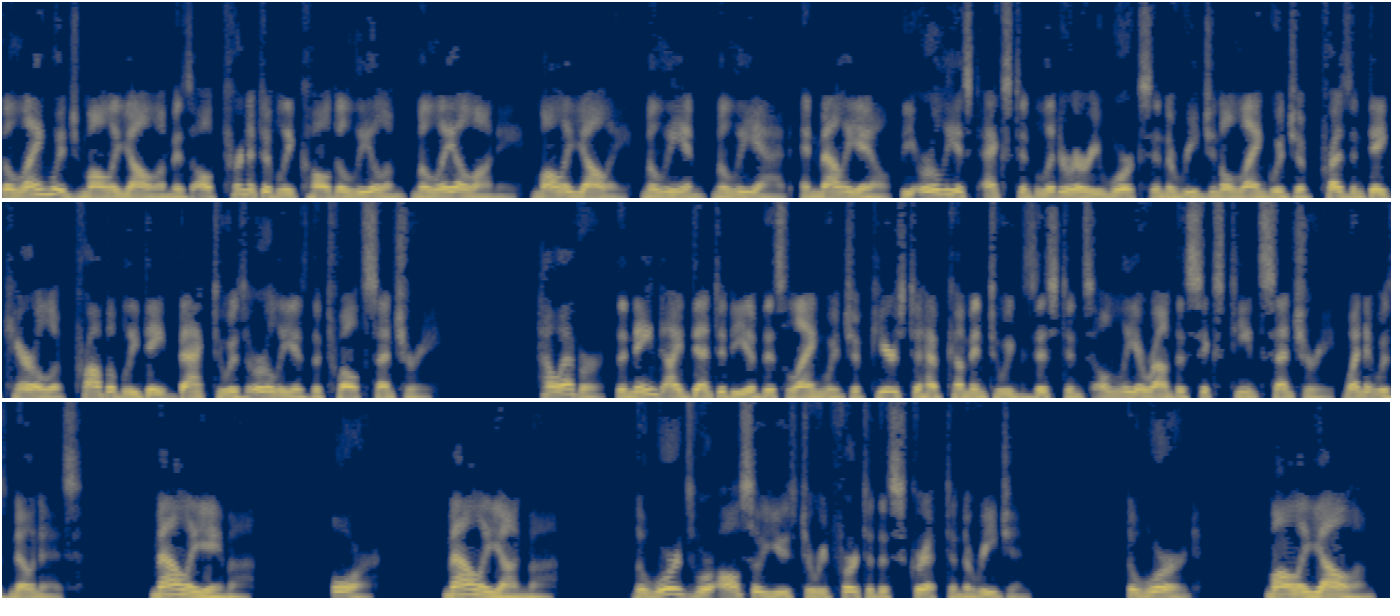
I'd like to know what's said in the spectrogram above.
The language Malayalam is alternatively called Aliyalam, Malayalani, Malayali, Malayan, Malayad, and Malayale. The earliest extant literary works in the regional language of present-day Kerala probably date back to as early as the 12th century. However, the named identity of this language appears to have come into existence only around the 16th century, when it was known as Malayama or Malayanma. The words were also used to refer to the script and the region. The word Malayalam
